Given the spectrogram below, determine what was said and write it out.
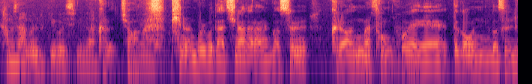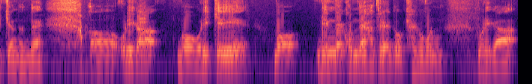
감사함을 느끼고 있습니다. 그렇죠. 네. 피는 물보다 진하다라는 것을 그런 맞습니다. 동포의 뜨거운 것을 느꼈는데 어 우리가 뭐 우리끼리 뭐 민내 곱내 하더라도 결국은 우리가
